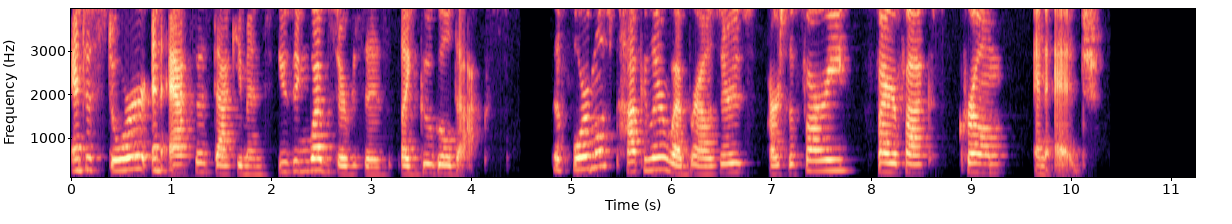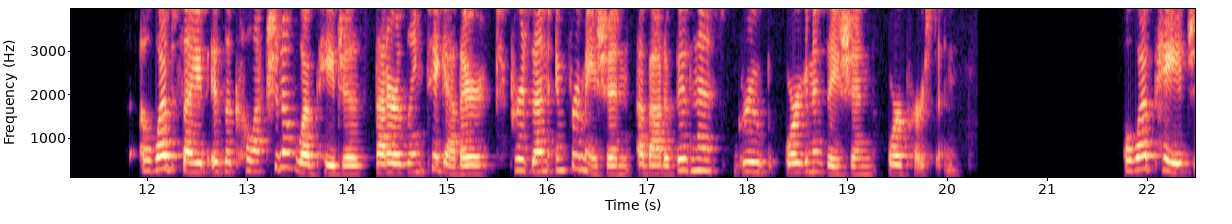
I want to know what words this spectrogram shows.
and to store and access documents using web services like Google Docs. The four most popular web browsers are Safari, Firefox, Chrome, and Edge. A website is a collection of web pages that are linked together to present information about a business, group, organization, or person. A web page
